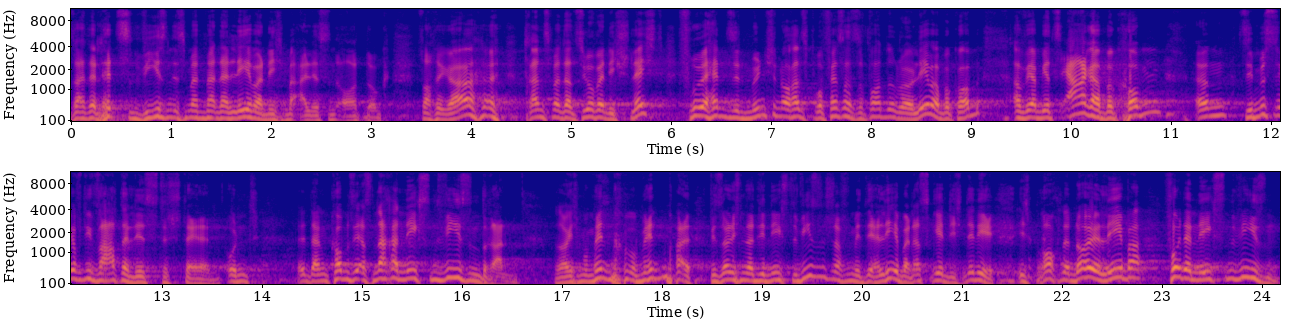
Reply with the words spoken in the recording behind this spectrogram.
Seit der letzten Wiesen ist mit meiner Leber nicht mehr alles in Ordnung. Sagte, ja, Transplantation wäre nicht schlecht. Früher hätten Sie in München auch als Professor sofort eine Leber bekommen. Aber wir haben jetzt Ärger bekommen. Ähm, Sie müssen sich auf die Warteliste stellen. Und äh, dann kommen Sie erst nach der nächsten Wiesen dran. Da sage ich, Moment mal, Moment mal, wie soll ich denn da die nächste Wiesen schaffen mit der Leber? Das geht nicht. Nee, nee, ich brauche eine neue Leber vor der nächsten Wiesen.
